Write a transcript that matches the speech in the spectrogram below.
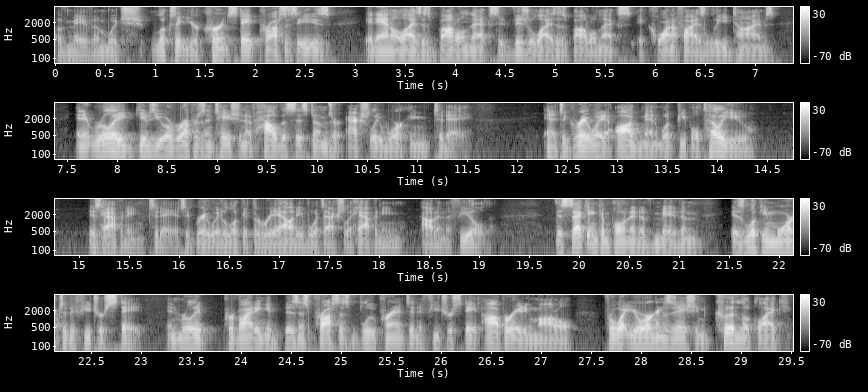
of Mavim, which looks at your current state processes, it analyzes bottlenecks, it visualizes bottlenecks, it quantifies lead times, and it really gives you a representation of how the systems are actually working today. And it's a great way to augment what people tell you is happening today. It's a great way to look at the reality of what's actually happening out in the field. The second component of Mavim is looking more to the future state and really providing a business process blueprint and a future state operating model for what your organization could look like,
